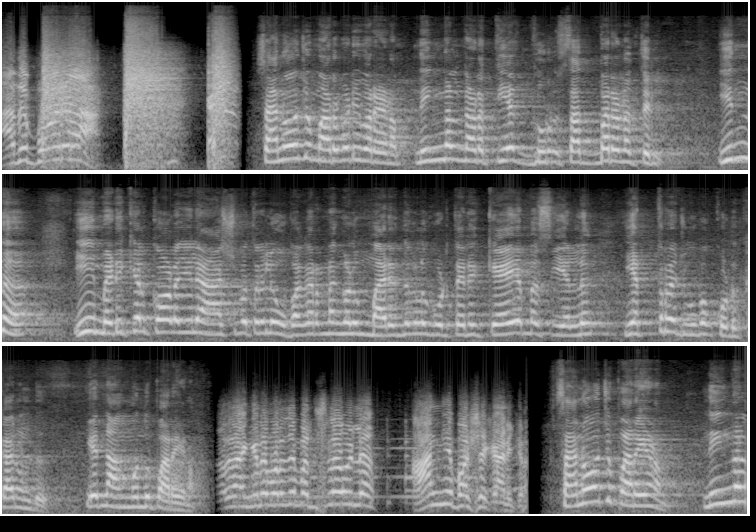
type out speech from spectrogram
അത് പോരാ. സനോജ് മറുപടി പറയണം. നിങ്ങൾ നടത്തിയ ദുർ സദ്ഭരണത്തിൽ. ഇന്ന് ഈ മെഡിക്കൽ കോളേജിലെ ആശുപത്രിയിലെ ഉപകരണങ്ങളും മരുന്നുകളും കൊടുത്തതിന് കെ എം എസ് എല്ലിൽ എത്ര രൂപ കൊടുക്കാനുണ്ട് എന്ന് അങ്ങൊന്ന് പറയണം. അങ്ങനെ പറഞ്ഞാൽ മനസ്സിലാവില്ല. ആംഗ്യ ഭാഷ കാണിക്കണം. സനോജ് പറയണം. നിങ്ങൾ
